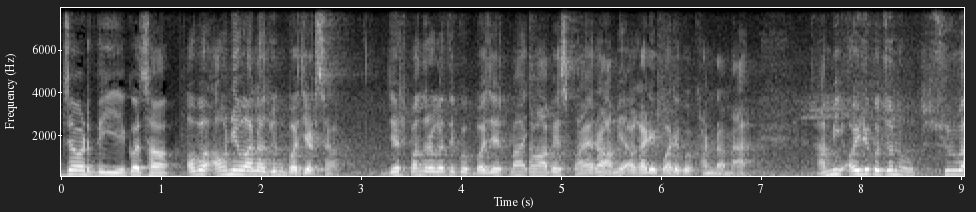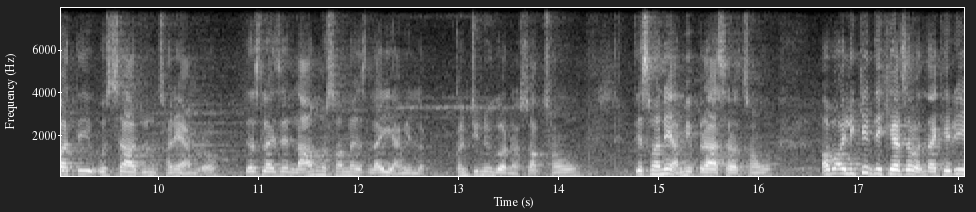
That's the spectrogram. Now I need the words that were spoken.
जोड दिइएको छ। अब आउनेवाला जुन बजेट छ जेठ पन्ध्र गतिको बजेटमा समावेश भएर हामी अगाडि बढेको खण्डमा हामी अहिलेको जुन सुरुवाती उत्साह जुन छ नि हाम्रो त्यसलाई चाहिँ लामो समयलाई हामी कन्टिन्यू गर्न सक्छौँ। त्यसमा नै हामी प्रयासरत छौँ। अब अहिले के देखिया छ भन्दाखेरि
